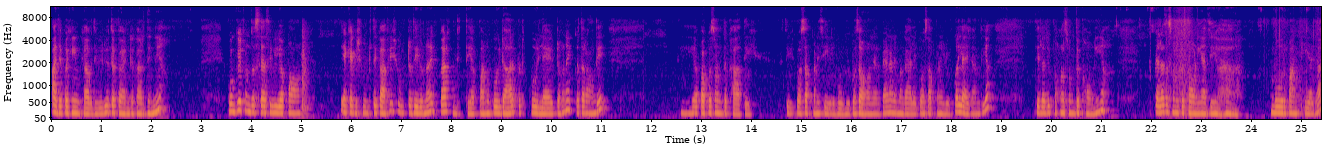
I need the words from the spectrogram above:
ਅੱਜ ਆਪਾਂ ਕਿਨਕਾਬ ਦੀ ਵੀਡੀਓ ਤੇ ਪੈਂਡ ਕਰ ਦਿੰਨੇ ਆ ਕਿਉਂਕਿ ਤੁਹਾਨੂੰ ਦੱਸਿਆ ਸੀ ਵੀ ਆਪਾਂ ਇੱਕ ਇੱਕ ਸ਼ੂਟ ਤੇ ਕਾਫੀ ਸ਼ੂਟ ਦੇ ਉਹਨਾਂ ਨੇ ਕਰ ਦਿੱਤੇ ਆਪਾਂ ਨੂੰ, ਕੋਈ ਡਾਰਕ ਕੋਈ ਲਾਈਟ ਹਨਾ, ਇੱਕ ਤਰ੍ਹਾਂ ਦੇ। ਤੇ ਆਪਾਂ ਕੁਛ ਹੁਣ ਦਿਖਾਤੀ। ਤੇ ਕੁਛ ਆਪਣੀ ਸੇਲ ਹੋ ਗਈ, ਕੁਛ ਆਨਲਾਈਨ ਭੈਣਾਂ ਨੇ ਮੰਗਾ ਲਏ, ਕੁਛ ਆਪਣੇ ਲੋਕਲ ਲੈ ਜਾਂਦੀ ਆ। ਤੇ ਲਓ ਜੀ, ਆਪਾਂ ਹੁਣ ਤੁਹਾਨੂੰ ਦਿਖਾਉਣੀ ਆ। ਪਹਿਲਾਂ ਤਾਂ ਤੁਹਾਨੂੰ ਦਿਖਾਉਣੀ ਆ ਜੀ ਹਾਂ ਮੋਰ ਪੰਖੀ ਆ ਜਾ।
